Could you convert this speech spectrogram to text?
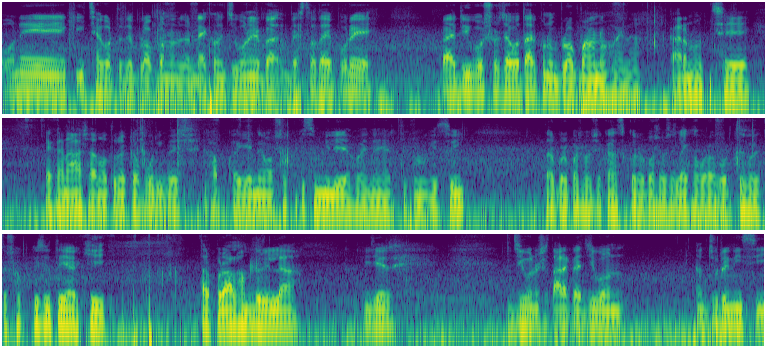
অনেক ইচ্ছা করতো যে ব্লগ বানানোর জন্য, এখন জীবনের ব্যা- ব্যস্ততায় পড়ে প্রায় দুই বছর যাবত আর কোনো ব্লগ বানানো হয় না। কারণ হচ্ছে এখানে আসা নতুন একটা পরিবেশ, খাপ খাইয়ে নেওয়া সব কিছু মিলিয়ে হয় না আর কি কোনো কিছুই। তারপরে পাশাপাশি কাজ করার পাশাপাশি লেখাপড়া করতে হয়, তো সব কিছুতেই আর কি। তারপরে আলহামদুলিল্লাহ নিজের জীবনের সাথে আরেকটা জীবন জুড়ে নিছি।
